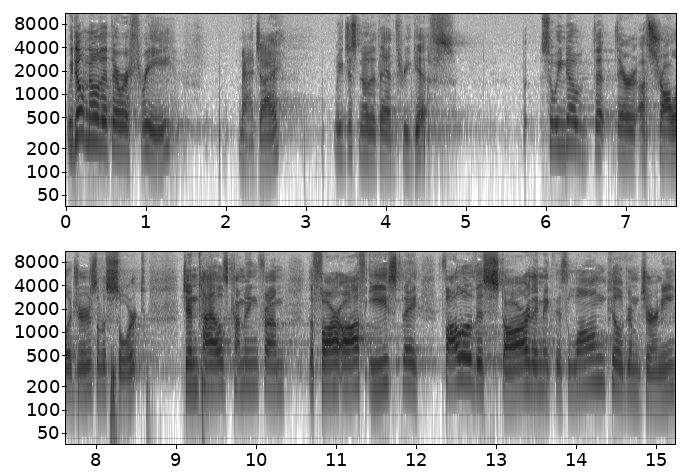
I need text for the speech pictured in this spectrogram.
we don't know that there were three magi, we just know that they had three gifts. So we know that they're astrologers of a sort, Gentiles coming from the far off east. They follow this star, they make this long pilgrim journey.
